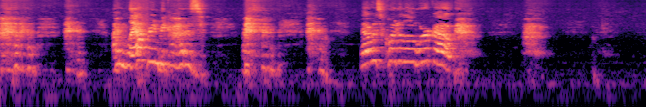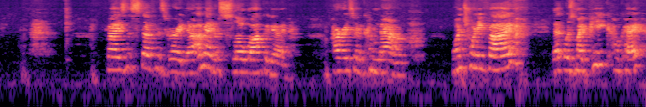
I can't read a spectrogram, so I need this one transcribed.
I'm laughing because that was quite a little workout. Guys, this stuff is great. Now I'm at a slow walk again. Heart rate's gonna come down. 125, that was my peak, okay?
